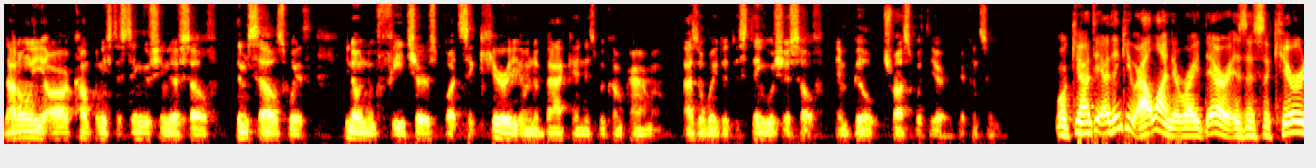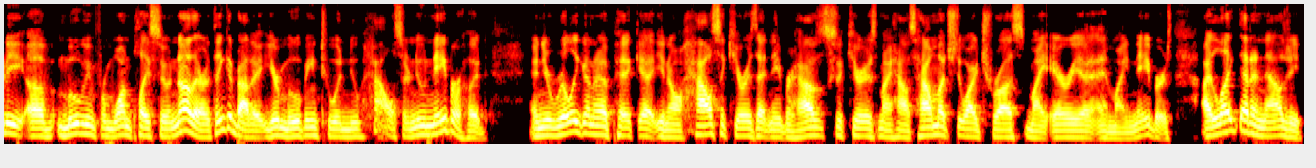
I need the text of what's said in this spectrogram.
not only are companies distinguishing themselves themselves with you know new features but security on the back end has become paramount as a way to distinguish yourself and build trust with your, your consumer. Well, Kiante, I think you outlined it right there is the security of moving from one place to another. Think about it. You're moving to a new house or new neighborhood, and you're really going to pick at, you know, how secure is that neighbor? How secure is my house? How much do I trust my area and my neighbors? I like that analogy.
